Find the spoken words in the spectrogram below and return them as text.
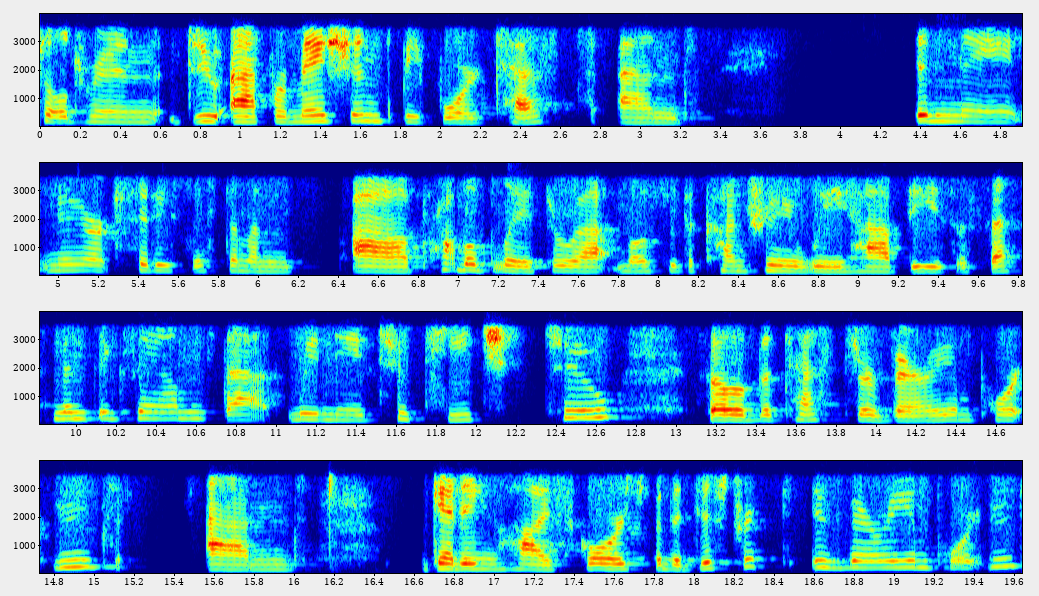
children do affirmations before tests. And in the New York City system, and uh, probably throughout most of the country, we have these assessment exams that we need to teach to. So the tests are very important, and getting high scores for the district is very important.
